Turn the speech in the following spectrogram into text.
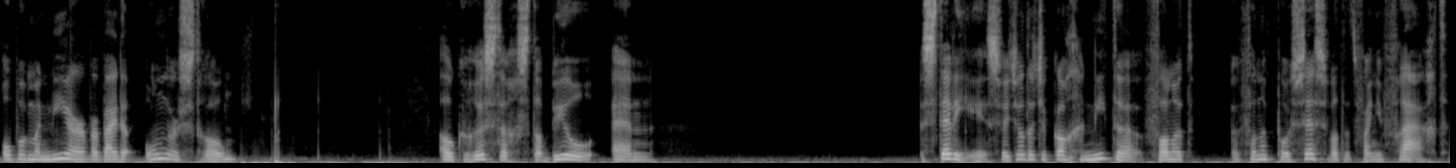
op een manier waarbij de onderstroom ook rustig, stabiel en steady is. Weet je wel, dat je kan genieten van het, van het proces wat het van je vraagt.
